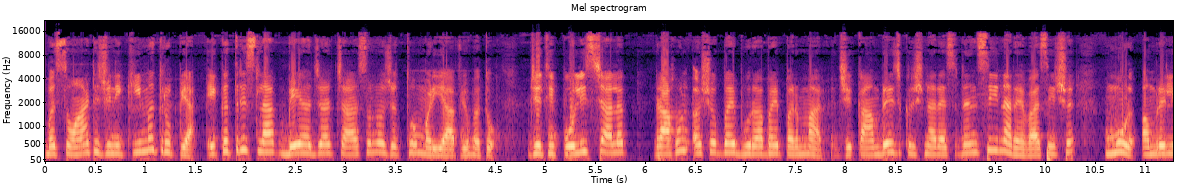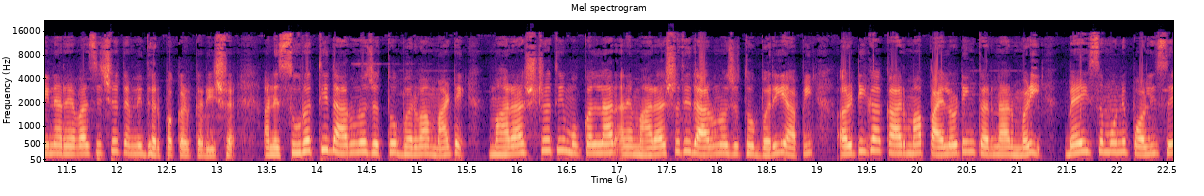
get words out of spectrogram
બસો આઠ જેની કિંમત રૂપિયા એકત્રીસ લાખ બે હજાર ચારસોનો જથ્થો મળી આવ્યો હતો. જેથી પોલીસ ચાલક રાહુલ, અશોકભાઈ ભુરાભાઈ પરમાર, જે કામરેજ કૃષ્ણા રેસિડેન્સીના રહેવાસી છે, મૂળ અમરેલીના રહેવાસી છે, તેમની ધરપકડ કરી છે. અને સુરતથી દારૂનો જથ્થો ભરવા માટે મહારાષ્ટ્રથી મોકલનાર અને મહારાષ્ટ્રથી દારૂનો જથ્થો ભરી આપી અર્ટિગા કારમાં પાયલોટિંગ કરનાર મળી બે ઇસમોને પોલીસે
